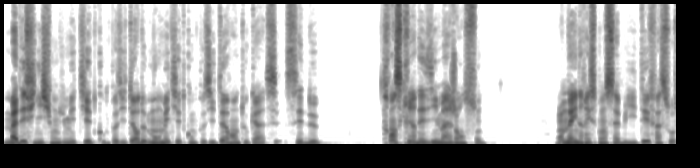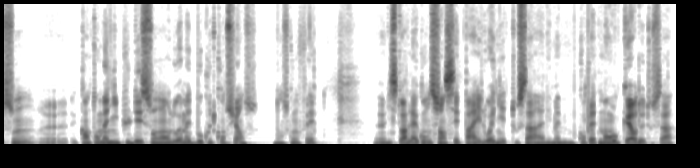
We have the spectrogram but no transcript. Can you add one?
Ma définition du métier de compositeur, de mon métier de compositeur en tout cas, c'est de transcrire des images en son. On a une responsabilité face au son. Euh, quand on manipule des sons, on doit mettre beaucoup de conscience dans ce qu'on fait. Euh, l'histoire de la conscience n'est pas éloignée de tout ça, elle est même complètement au cœur de tout ça.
